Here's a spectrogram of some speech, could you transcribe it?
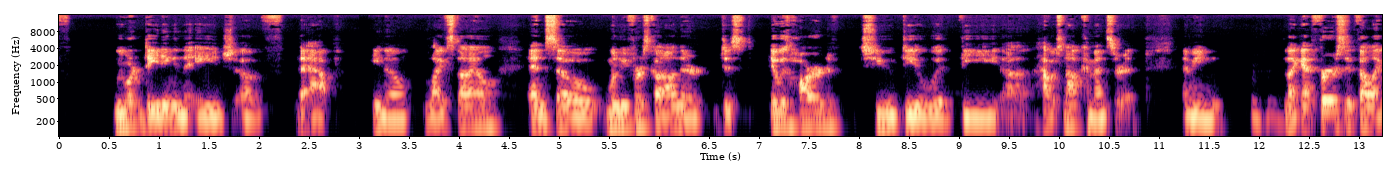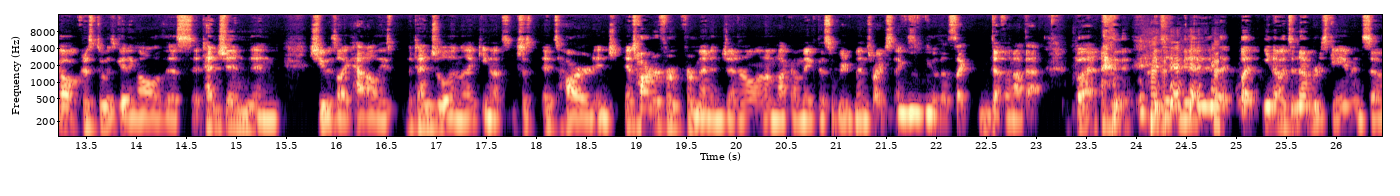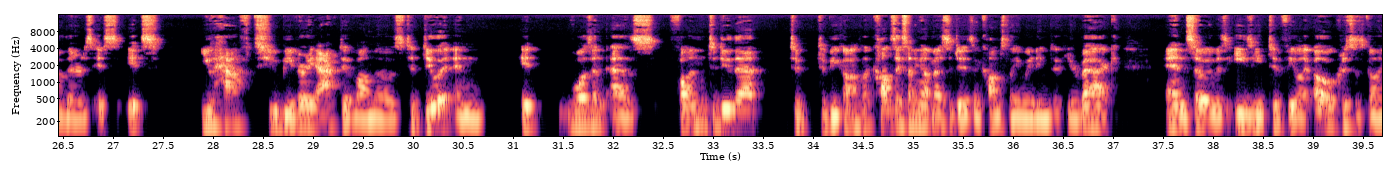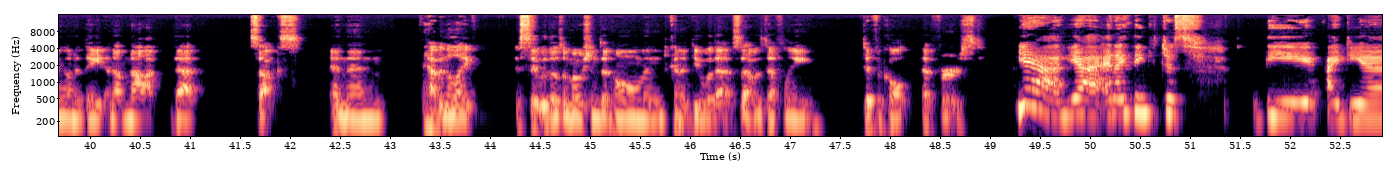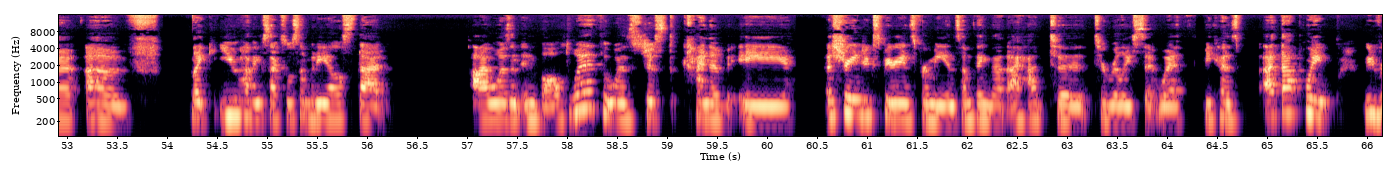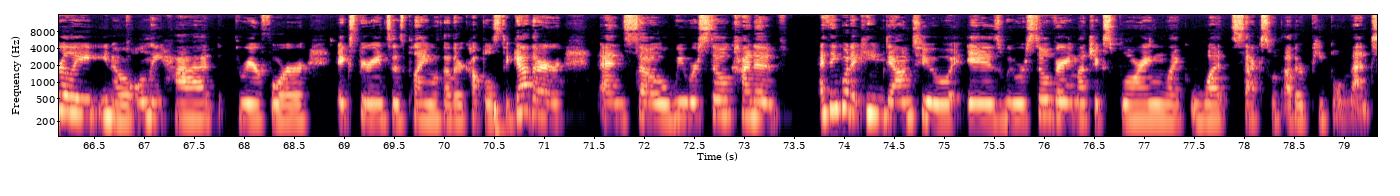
we weren't dating in the age of the app, you know, lifestyle. And so when we first got on there, just it was hard to deal with the uh, how it's not commensurate. I mean, like at first it felt like oh krista was getting all of this attention and she was like had all these potential and like you know it's just it's hard and it's harder for, for men in general and i'm not going to make this a weird men's rights thing Mhm. because that's like definitely not that. But it's, but you know it's a numbers game and so there's it's it's you have to be very active on those to do it and it wasn't as fun to do that to, to be constantly sending out messages and constantly waiting to hear back. And so it was easy to feel like oh chris is going on a date and i'm not that sucks. And then having to like sit with those emotions at home and kind of deal with that. So that was definitely difficult at first. Yeah, yeah, and I think just the idea of like you having sex with somebody else that I wasn't involved with was just kind of a a strange experience for me and something that I had to to really sit with because at that point we'd really, you know, only had three or four experiences playing with other couples together and so we were still kind of I think what it came down to is we were still very much exploring like what sex with other people meant.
